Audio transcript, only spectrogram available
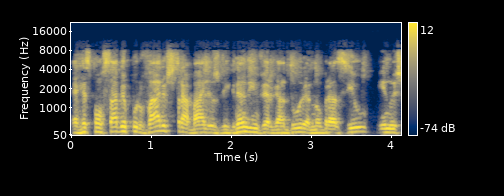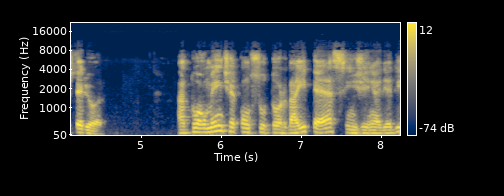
é responsável por vários trabalhos de grande envergadura no Brasil e no exterior Atualmente é consultor da IPS Engenharia de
